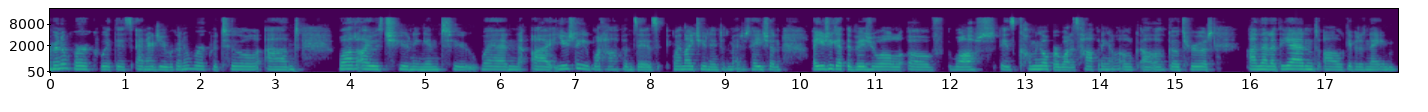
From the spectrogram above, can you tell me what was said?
we're going to work with this energy. We're going to work with Tual and what I was tuning into when I usually what happens is when I tune into the meditation, I usually get the visual of what is coming up or what is happening, and I'll I'll go through it. And then at the end, I'll give it a name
